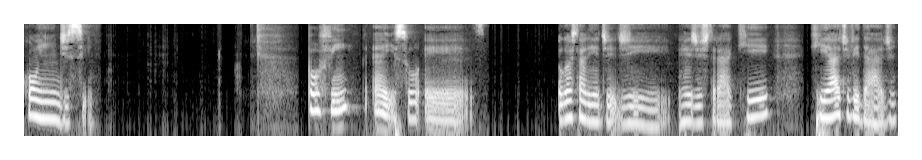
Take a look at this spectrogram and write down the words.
com índice. Por fim, é isso. É, eu gostaria de, de registrar aqui que a atividade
